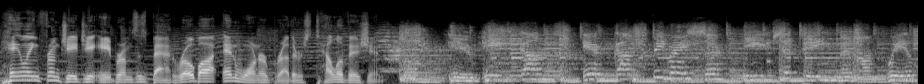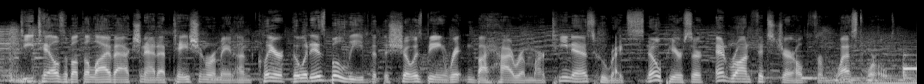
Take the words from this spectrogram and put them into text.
hailing from J.J. Abrams' Bad Robot and Warner Brothers Television. Here he comes, here comes Speed Racer. He's a demon on wheels. Details about the live action adaptation remain unclear, though it is believed that the show is being written by Hiram Martinez, who writes Snowpiercer, and Ron Fitzgerald from Westworld.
